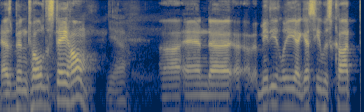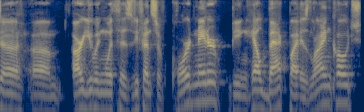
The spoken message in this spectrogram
has been told to stay home. yeah, Uh, and uh, immediately, I guess he was caught uh, um, arguing with his defensive coordinator, being held back by his line coach.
